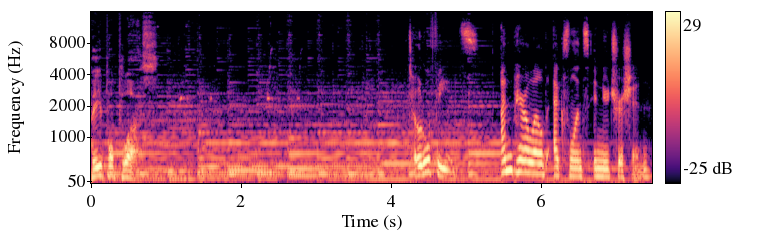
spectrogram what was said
People Plus. Total Feeds. Unparalleled excellence in nutrition.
